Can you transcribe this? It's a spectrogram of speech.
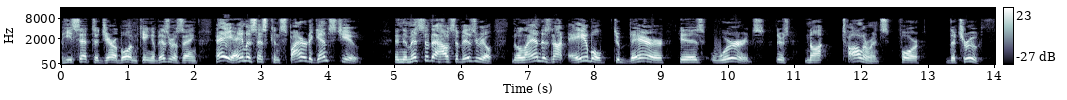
He said to Jeroboam, king of Israel, saying, Hey, Amos has conspired against you in the midst of the house of Israel. The land is not able to bear his words. There's not tolerance for the truth.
